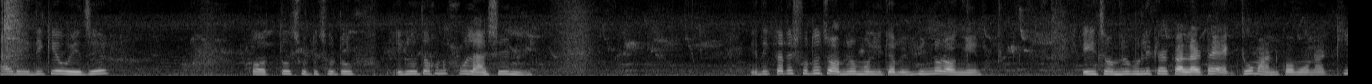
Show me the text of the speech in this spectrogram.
আর এদিকে ওই যে, কত ছোট ছোট এগুলো তো এখনও ফুল আসেনি। এদিকটাতে শুধু চন্দ্রমল্লিকা বিভিন্ন রঙের। এই চন্দ্রমল্লিকার কালারটা একদম আনকমন আর কি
